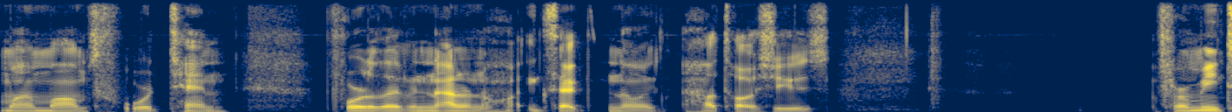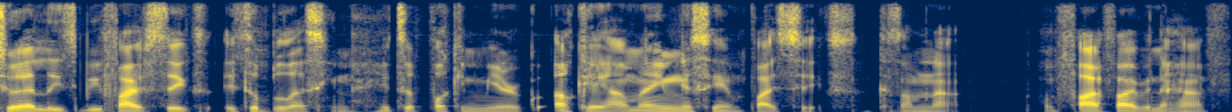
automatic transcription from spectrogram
my mom's four ten, four eleven. I don't know exactly know how tall she is for me to at least be five six, it's a blessing. It's a fucking miracle. Okay, I'm not even gonna say I'm five six because I'm not. I'm five five and a half.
